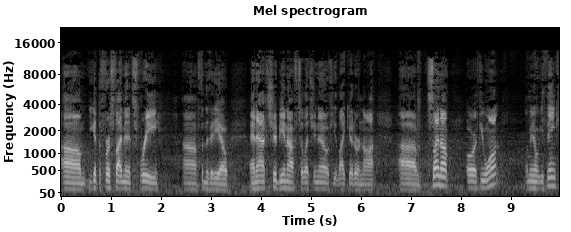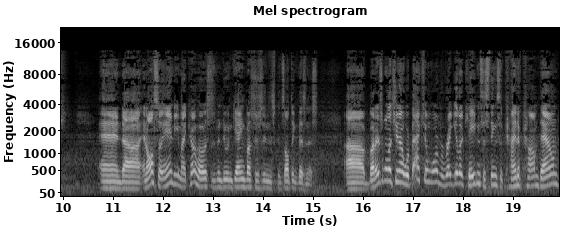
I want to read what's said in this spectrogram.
Um, you get the first five minutes free uh, from the video, and that should be enough to let you know if you like it or not. Um, sign up, or if you want, let me know what you think. And uh, and also Andy, my co-host, has been doing gangbusters in his consulting business. Uh, but I just want to let you know we're back to more of a regular cadence as things have kind of calmed down.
